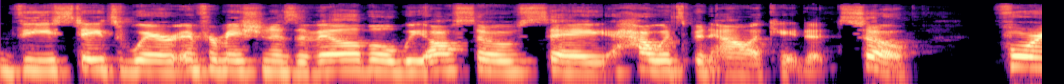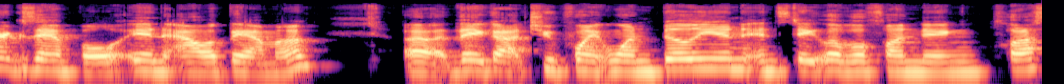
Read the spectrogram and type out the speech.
the states where information is available, we also say how it's been allocated. So, for example, in Alabama, uh, they got 2.1 billion in state level funding plus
